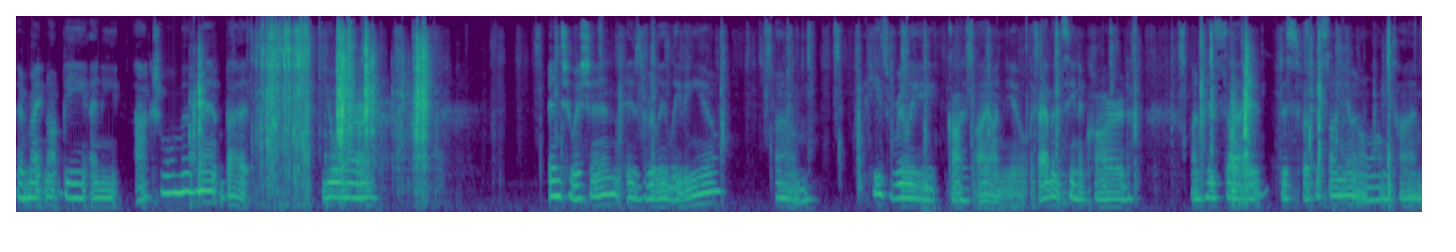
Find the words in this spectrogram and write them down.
there might not be any actual movement, but your intuition is really leading you. Um, he's really got his eye on you. Like, I haven't seen a card on his side just focused on you in a long time.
